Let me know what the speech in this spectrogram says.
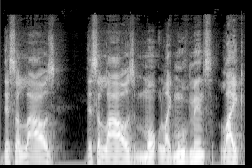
this allows this allows mo- like movements like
